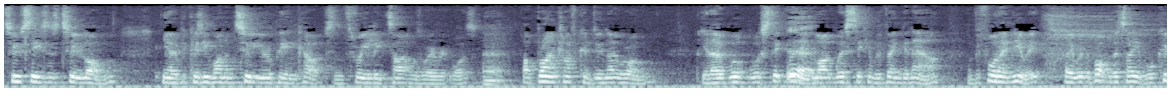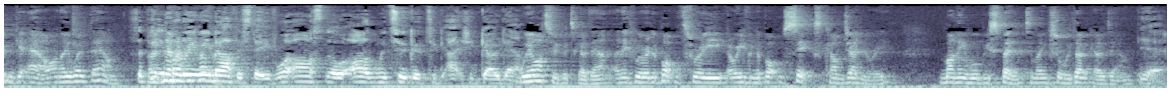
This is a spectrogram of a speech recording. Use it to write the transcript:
two seasons too long, you know, because he won them two European Cups and three league titles, wherever it was. Yeah. But Brian Clough can do no wrong. You know, we'll, we'll stick with Yeah. him like we're sticking with Wenger now. And before they knew it, they were at the bottom of the table, couldn't get out, and they went down. So put your money in your mouth, Steve. What Arsenal are we too good to actually go down? We are too good to go down, and if we're in the bottom three or even the bottom six come January, money will be spent to make sure we don't go down. Yeah.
